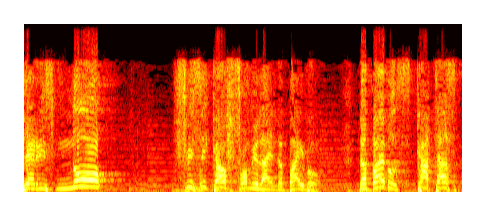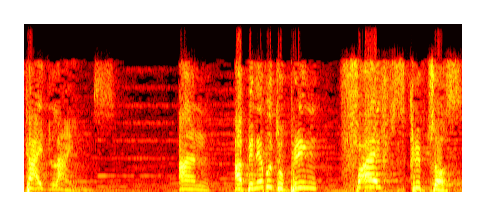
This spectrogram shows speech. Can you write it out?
There is no physical formula in the Bible. The Bible scatters guidelines. And I've been able to bring five scriptures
